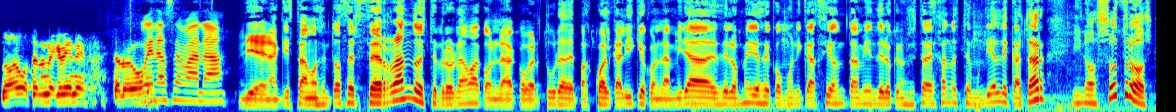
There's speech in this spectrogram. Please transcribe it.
Nos vemos el lunes que viene. Hasta luego. Buena semana. Bien, aquí estamos. Entonces, cerrando este programa con la cobertura de Pascual Caliquio, con la mirada desde los medios de comunicación también de lo que nos está dejando este Mundial de Qatar. Y nosotros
